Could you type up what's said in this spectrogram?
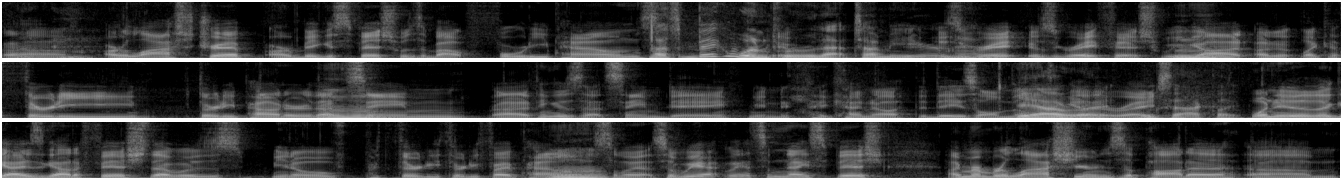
our um, our last trip, our biggest fish was about forty pounds. That's a big one for that time of year. it was a great it was a great fish. Mm-hmm. We got a, like a thirty 30 pounder that Mm-hmm. same. Uh, I think it was that same day. I mean, they kind of the days all melt Yeah, together, right, right? exactly. One of the other guys got a fish that was you know 30, 35 pounds, Mm-hmm. something like that. So we had, we had some nice fish. I remember last year in Zapata. Um,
